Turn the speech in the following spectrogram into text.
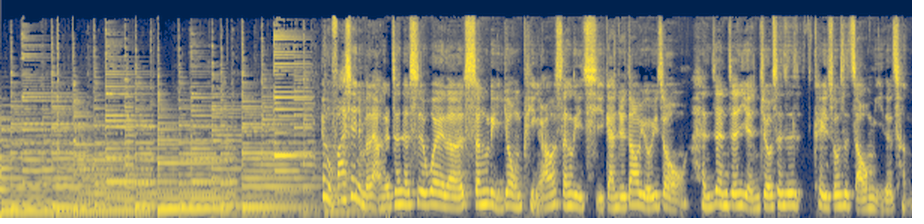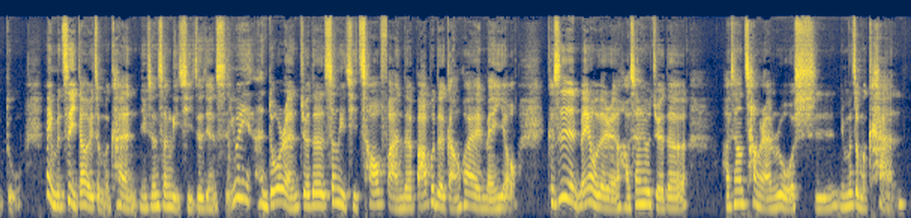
哎，我发现你们两个真的是为了生理用品，然后生理期感觉到有一种很认真研究，甚至可以说是着迷的程度。那你们自己到底怎么看女生生理期这件事？因为很多人觉得生理期超烦的，巴不得赶快没有，可是没有的人好像又觉得好像怅然若失。你们怎么看？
